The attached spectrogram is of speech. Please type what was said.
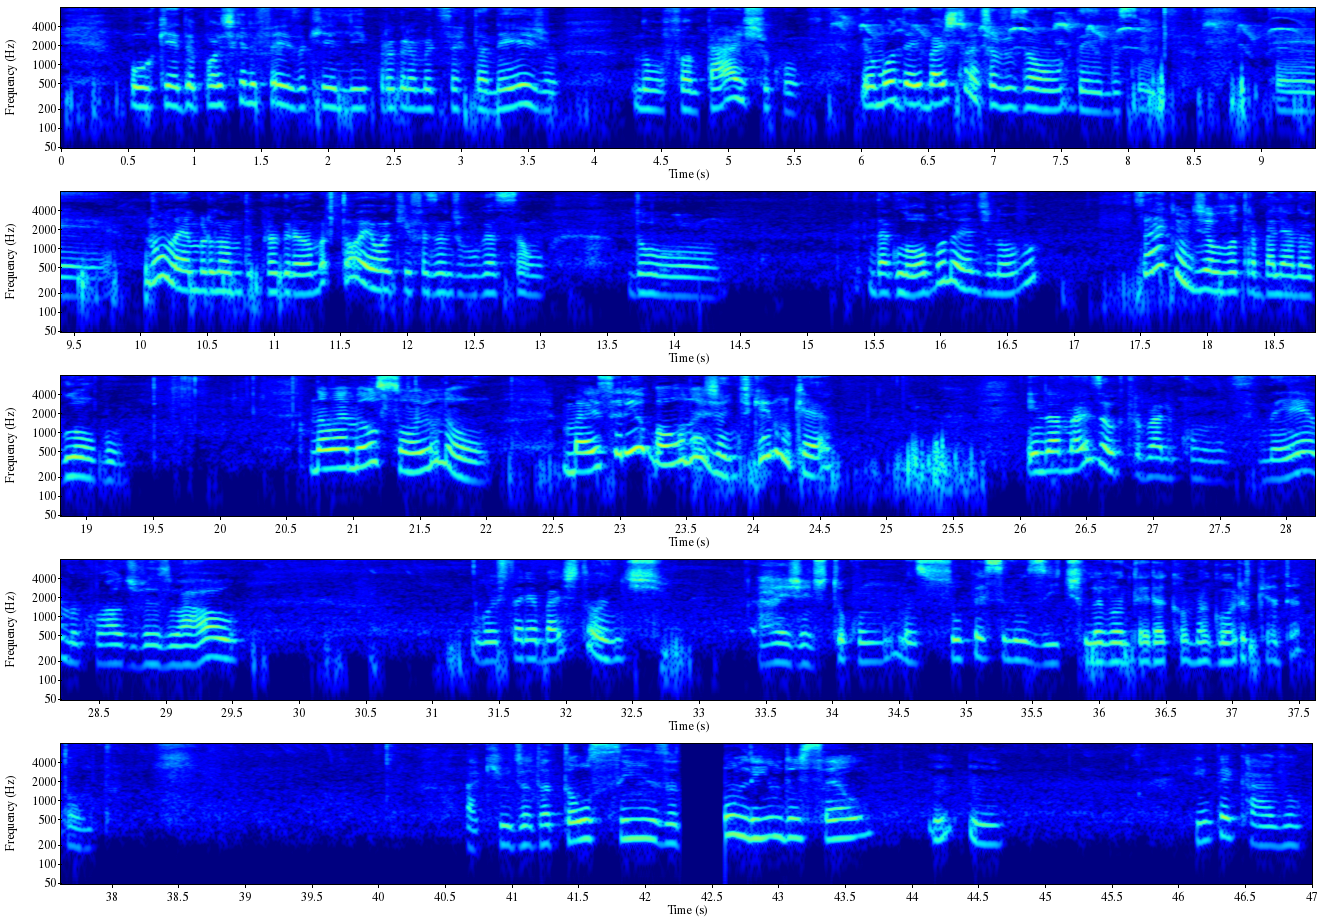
Porque depois que ele fez aquele programa de sertanejo no Fantástico, eu mudei bastante a visão dele, assim. É... Não lembro o nome do programa. Tô eu aqui fazendo divulgação do da Globo, né, de novo. Será que um dia eu vou trabalhar na Globo? Não é meu sonho, não. Mas seria bom, né, gente? Quem não quer? Ainda mais eu que trabalho com cinema, com audiovisual. Gostaria bastante. Ai, gente, tô com uma super sinusite. Levantei da cama agora, fiquei até tonta. Aqui o dia tá tão cinza, tão lindo o céu. Uh -uh impecável.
